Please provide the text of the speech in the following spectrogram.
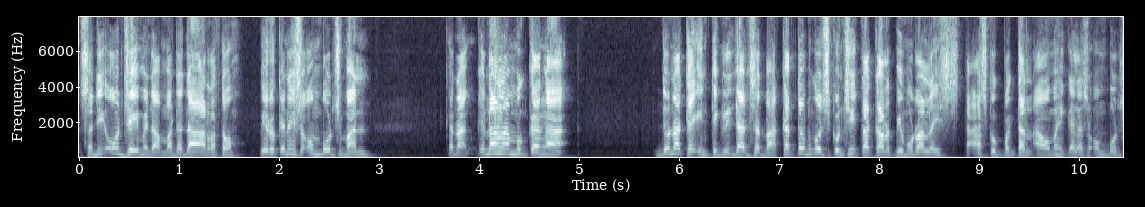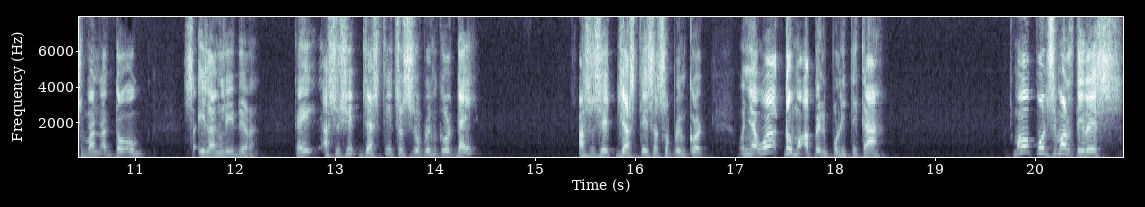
Sa DOJ may da- madadara to. Pero kini sa ombudsman kana kinahanglan mo ka nga doon na kay integridad sa ba. Kadto mo si Conchita Carpi Morales, taas kog pagtan-aw mahigala sa ombudsman adto og sa ilang leader. Kay Associate Justice sa Supreme Court day. Associate Justice sa Supreme Court. Unya wa to mo apel politika. Mao pod si Martires.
